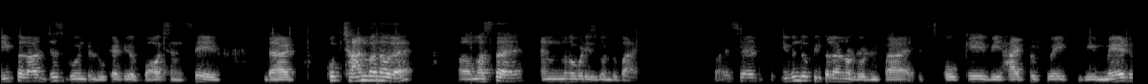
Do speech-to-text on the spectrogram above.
people are just going to look at your box and say that खूप छान बनवलंय मस्त hai and nobody is going to buy so i said even though people are not going to buy it's okay we had to tweak we made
